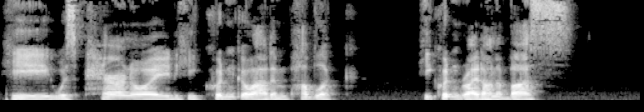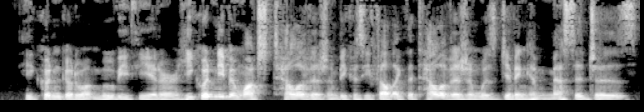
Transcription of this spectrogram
He was paranoid. He couldn't go out in public. He couldn't ride on a bus. He couldn't go to a movie theater. He couldn't even watch television because he felt like the television was giving him messages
